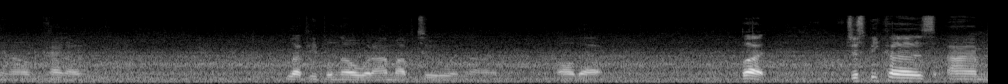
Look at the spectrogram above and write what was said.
you know, kind of let people know what I'm up to and uh, all that. But just because I'm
